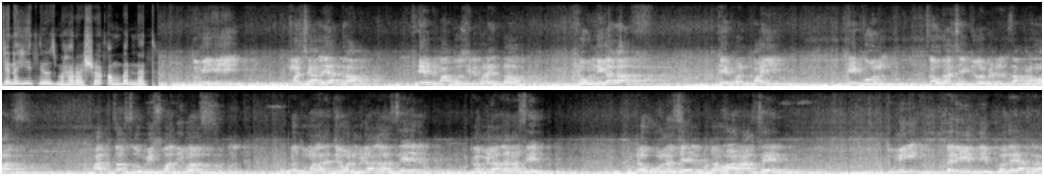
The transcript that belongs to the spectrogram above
Janhit news Maharashtra Ambernath. तुम्ही ही मशाल यात्रा थेट मातोश्रीपर्यंत घेऊन निघालात ते पण पायी. एकूण चौदाशे किलोमीटरचा प्रवास. आजचा सव्वीसवा दिवस. कुठं तुम्हाला जेवण मिळालं असेल कुठं मिळालं नसेल कुठं ऊन असेल कुठं वारा असेल तुम्ही तरीही ती पदयात्रा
